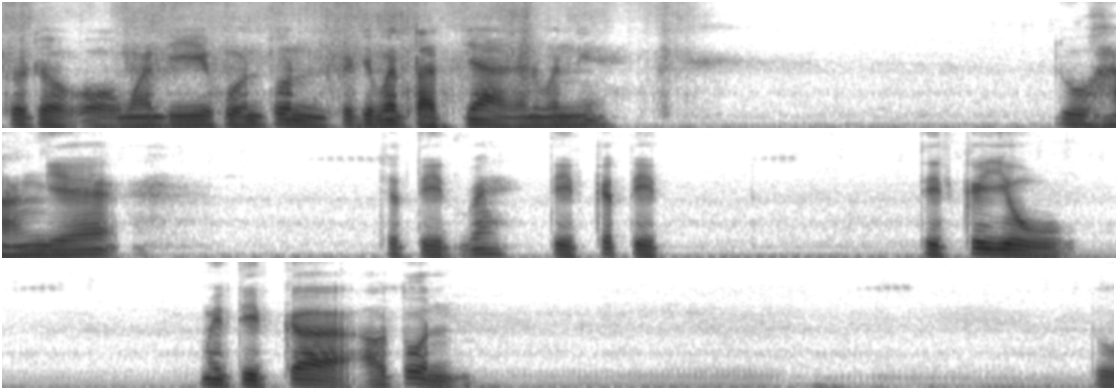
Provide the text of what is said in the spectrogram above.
ก็ดอกออกมาดีโคนต้นก็จะมาตัดหญ้ากันวันนี้ ดูหางแย้ จะติดไหม ติดก็ติด ติดก็อยู่ ไม่ติดก็เอาต้น ดู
